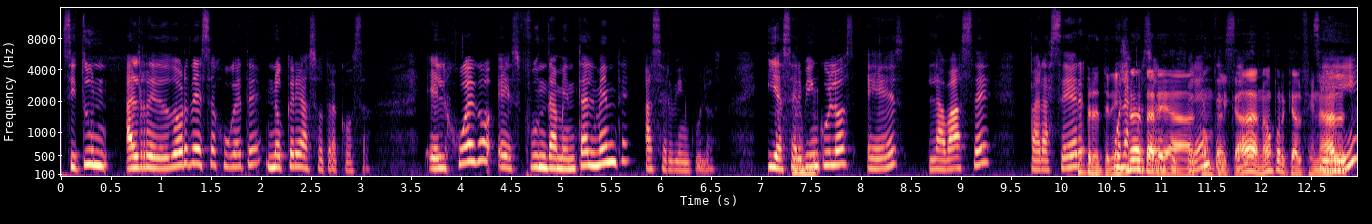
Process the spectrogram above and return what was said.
si tú alrededor de ese juguete no creas otra cosa. El juego es fundamentalmente hacer vínculos. Y hacer vínculos es la base para ser Pero tenéis unas una tarea complicada, ¿no? Porque al final Sí.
